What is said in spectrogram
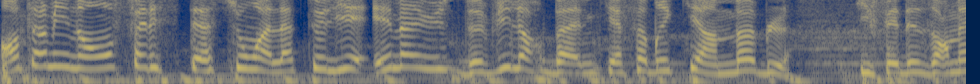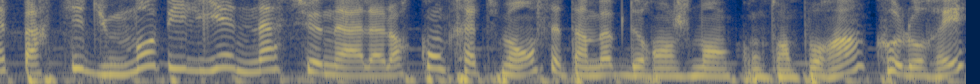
En terminant, félicitations à l'atelier Emmaüs de Villeurbanne qui a fabriqué un meuble qui fait désormais partie du mobilier national. Alors concrètement, c'est un meuble de rangement contemporain, coloré,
